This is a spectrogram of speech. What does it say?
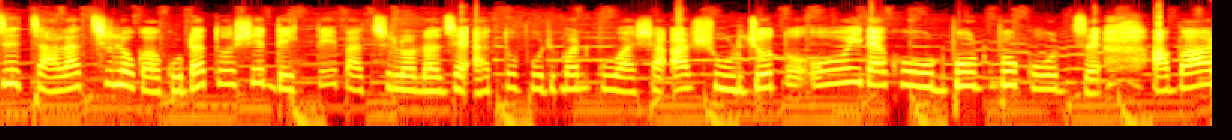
যে চালাচ্ছিল কাকুটা, তো সে দেখতেই পাচ্ছিল না যে এত পরিমাণ কুয়াশা আর সূর্য তো ওই দেখো উঠবো উঠবো করছে। আবার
